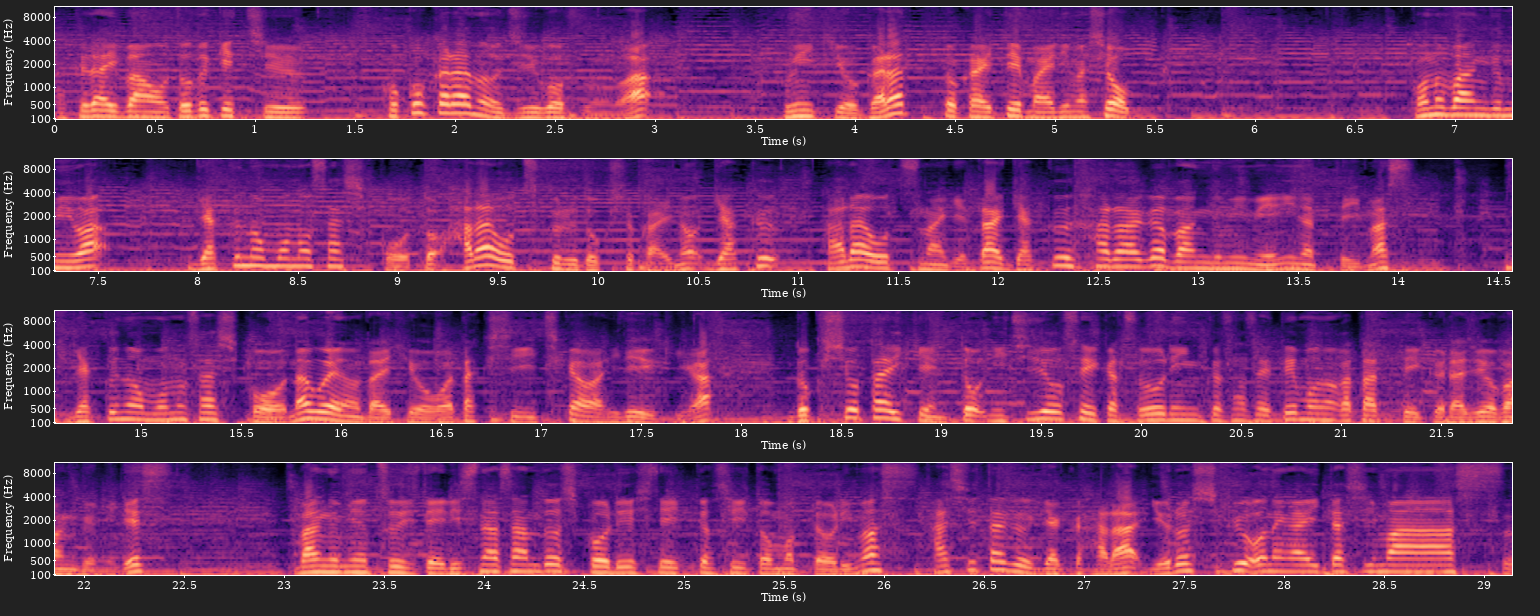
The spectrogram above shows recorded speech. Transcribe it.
拡大版お届け中。ここからの15分は雰囲気をガラッと変えてまいりましょう。この番組は逆の物差し校と腹を作る読書会の逆腹をつなげた逆腹が番組名になっています。逆の物差し校名古屋の代表私市川秀幸が読書体験と日常生活をリンクさせて物語っていくラジオ番組です。番組を通じてリスナーさん同士交流していってほしいと思っております。ハッシュタグ逆腹よろしくお願いいたします。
